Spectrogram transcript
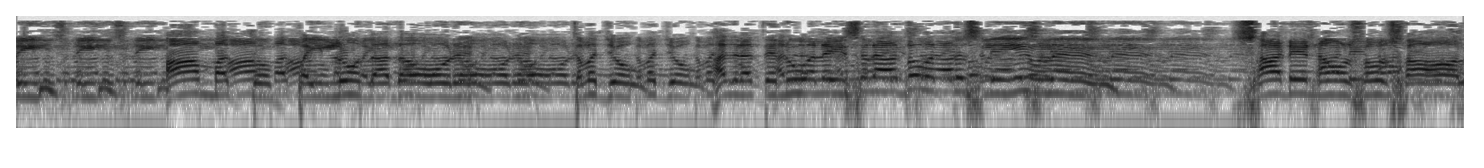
دی آمد تو پہلوں دا دور ہے۔ توجہ، حضرت نوح علیہ الصلوۃ والتسلیم نے ساڑھے نو سو سال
